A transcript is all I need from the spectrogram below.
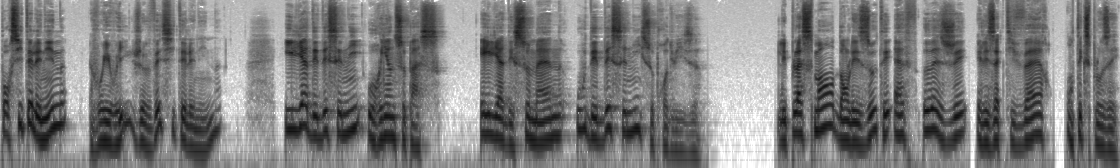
Pour citer Lénine, oui oui, je vais citer Lénine, il y a des décennies où rien ne se passe, et il y a des semaines où des décennies se produisent. Les placements dans les ETF, ESG et les actifs verts ont explosé.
